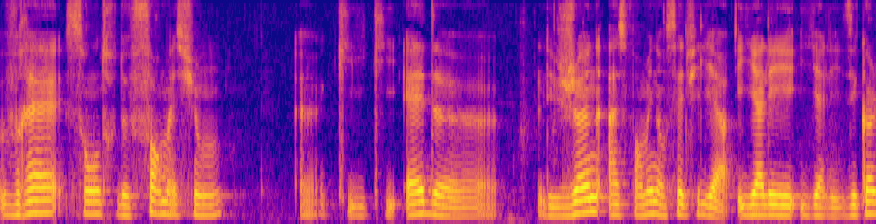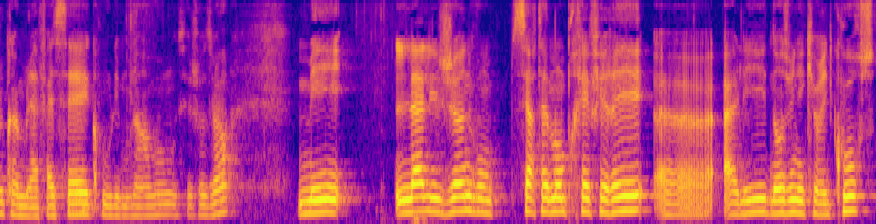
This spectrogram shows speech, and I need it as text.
vrai centre de formation euh, qui, aide les jeunes à se former dans cette filière. Il y a les, écoles comme la FASEC ou les Moulins à ou ces choses-là, mais Là, les jeunes vont certainement préférer euh, aller dans une écurie de course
